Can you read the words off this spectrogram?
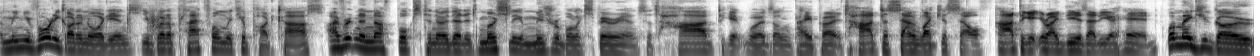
I mean, you've already got an audience, you've got a platform with your podcast. I've written enough books to know that it's mostly a miserable experience. It's hard to get words on paper, it's hard to sound like yourself, hard to get your ideas out of your head. What made you go,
